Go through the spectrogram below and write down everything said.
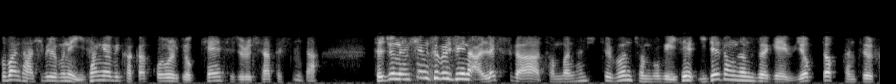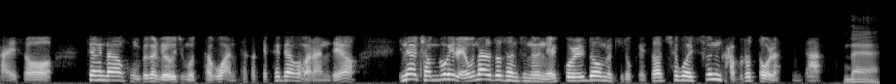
후반 41분에 이상엽이 각각 골을 기록해 제주를 제압했습니다. 제주는 핵심 수비수인 알렉스가 전반 37분 전북의 이재, 이재성 선수에게 위협적 반칙을 가해서 수행당한 공백을 메우지 못하고 안타깝게 패배하고 말았는데요. 이날 전북의 레오나르도 선수는 1골 1도움을 기록해서 최고의 순갑으로 떠올랐습니다. 네.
